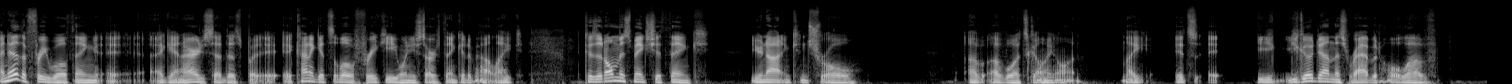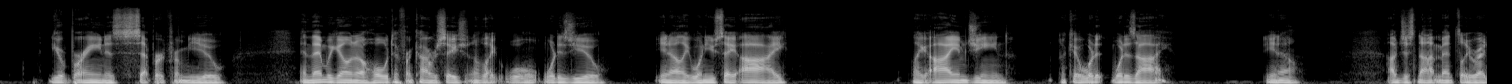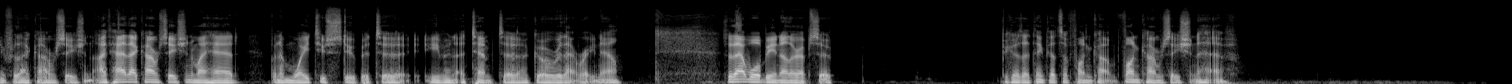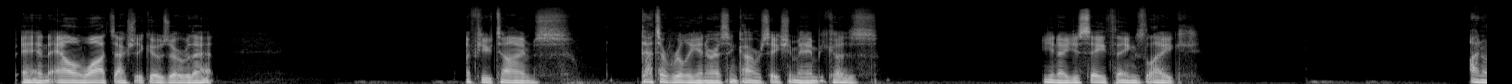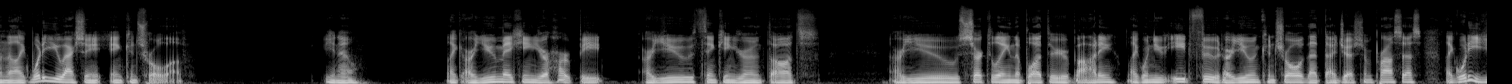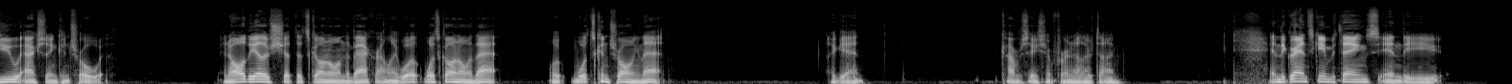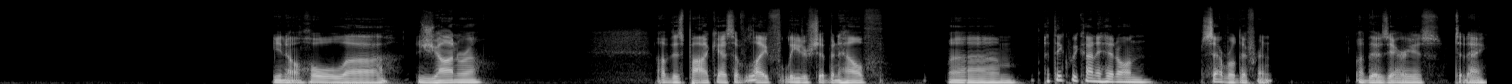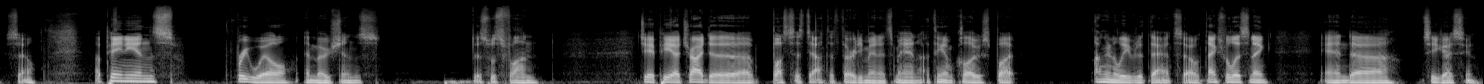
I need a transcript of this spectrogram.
I know the free will thing, eh, again, I already said this, but it, it kind of gets a little freaky when you start thinking about like, because it almost makes you think you're not in control of, of what's going on. Like, it's, it, you, you go down this rabbit hole of your brain is separate from you. And then we go into a whole different conversation of like, well, what is you? You know, like when you say I, like I am Gene. Okay, what what is I? You know, I'm just not mentally ready for that conversation. I've had that conversation in my head, but I'm way too stupid to even attempt to go over that right now. So that will be another episode because I think that's a fun fun conversation to have and Alan Watts actually goes over that a few times. That's a really interesting conversation, man, because you know, you say things like I don't know, like what are you actually in control of? You know? Like are you making your heartbeat? Are you thinking your own thoughts? Are you circulating the blood through your body? Like when you eat food, are you in control of that digestion process? Like what are you actually in control with? And all the other shit that's going on in the background, like what what's going on with that? What what's controlling that? Again, conversation for another time. In the grand scheme of things, in the you know whole uh, genre of this podcast of life, leadership, and health, um, I think we kind of hit on several different of those areas today. So, opinions, free will, emotions. This was fun. JP, I tried to uh, bust this down to 30 minutes, man. I think I'm close, but I'm going to leave it at that. So, thanks for listening and uh, see you guys soon.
